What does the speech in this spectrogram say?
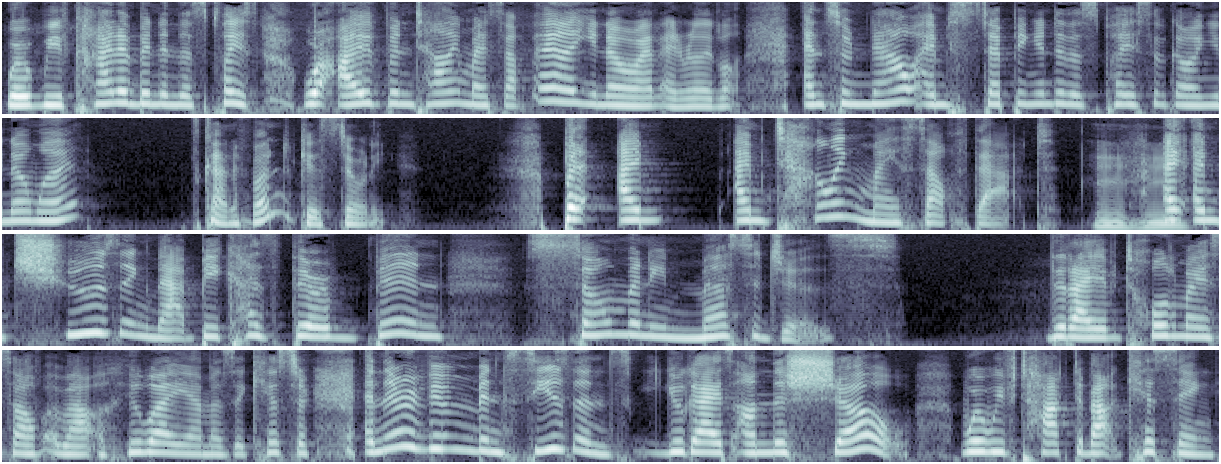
where we've kind of been in this place where i've been telling myself eh you know what i really don't and so now i'm stepping into this place of going you know what it's kind of fun to kiss tony but i'm i'm telling myself that I, i'm choosing that because there have been so many messages that I have told myself about who I am as a kisser. And there have even been seasons, you guys, on this show where we've talked about kissing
